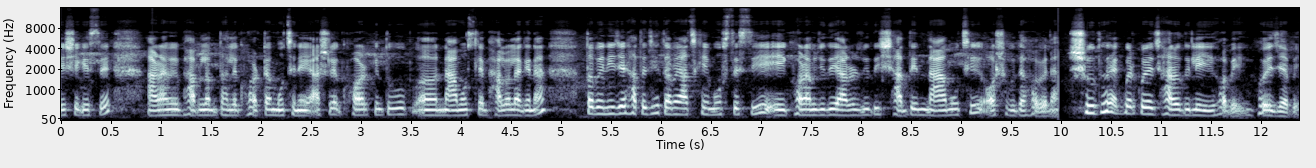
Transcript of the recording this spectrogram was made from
দেশে গেছে। আর আমি ভাবলাম তাহলে ঘরটা মুছে নেই। আসলে ঘর কিন্তু না মুছলে ভালো লাগে না। তবে নিজের হাতে যেহেতু আমি আজকে মুছতেছি, এই ঘর আমি যদি আরও যদি সাত দিন না মুছি, অসুবিধা হবে না। শুধু একবার করে ঝাড়ু দিলেই হবে, হয়ে যাবে।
